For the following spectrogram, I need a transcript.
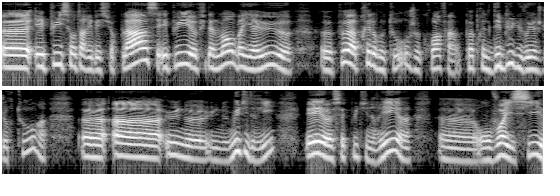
et puis ils sont arrivés sur place. Et puis finalement, bah, il y a eu peu après le retour, je crois, enfin peu après le début du voyage de retour, un, une, une, mutinerie. Et cette mutinerie, on voit ici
